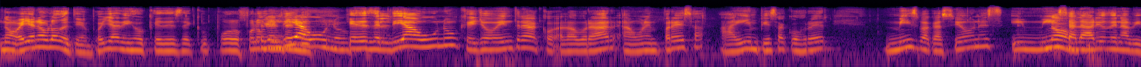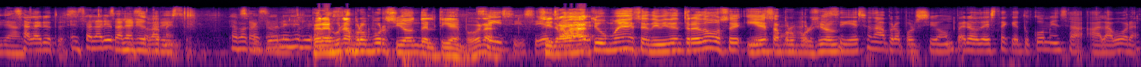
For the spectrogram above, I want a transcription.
No, ella no habló de tiempo. Ella dijo que desde que por- fue lo que Desde el día uno. Que desde el día uno que yo entre a colaborar a una empresa, ahí empieza a correr mis vacaciones y mi No. salario de Navidad. Salario 13. El salario, salario solamente. 13. Las vacaciones. Pero es una proporción del tiempo, ¿verdad? Sí, sí, sí. Si El trabajaste salario- un mes, se divide entre 12 y esa proporción. Sí, es una proporción, pero desde que tú comienzas a laborar,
